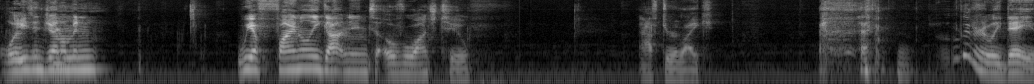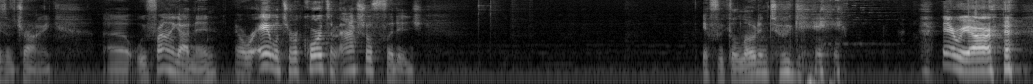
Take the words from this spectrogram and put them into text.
ladies and gentlemen, we have finally gotten into Overwatch 2 after like literally days of trying. Uh, we finally gotten in, and we're able to record some actual footage. If we could load into a game. there we are.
